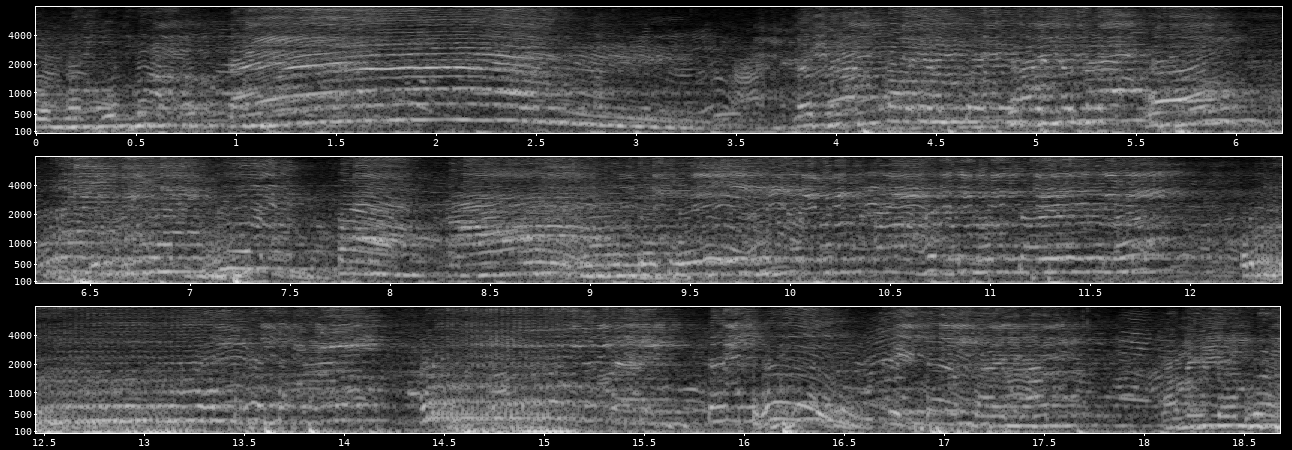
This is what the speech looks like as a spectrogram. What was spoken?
ตัวกระสุนมกแดงนะครับก็ยังเป็นชัยชนะของรวมเพื่อนต่างดาวตัวเองให้กำลังใจและรวนแล้วรวมกันเป็นผู้ติดแต้มไปครับตอนนี้เพื่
